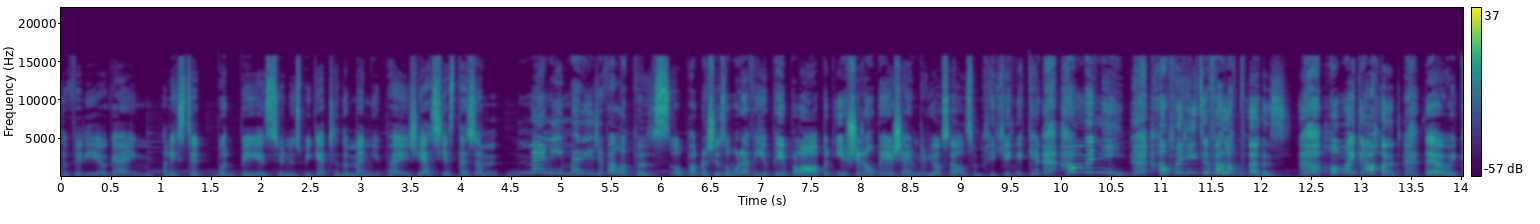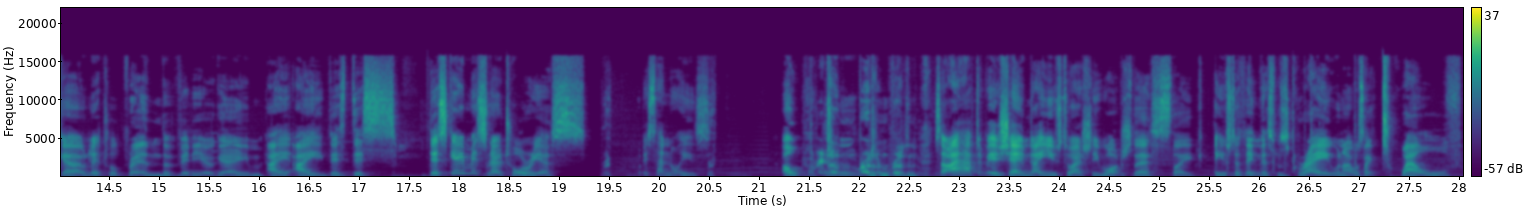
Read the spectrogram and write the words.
the video game. At least it would be as soon as we get to the menu page. Yes, yes, there's a many, many developers or publishers or whatever you people are, but you should all be ashamed of yourselves for making a game. How many? How many developers? Oh my god. There we go. Little Britain, the video game. I, I, this, this, this game is notorious. What is that noise? Oh, Britain, Britain, Britain. So I have to be ashamed. I used to actually watch this. Like, I used to think this was great when I was like 12.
